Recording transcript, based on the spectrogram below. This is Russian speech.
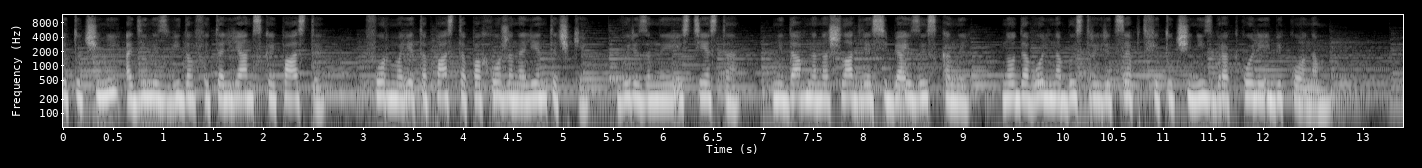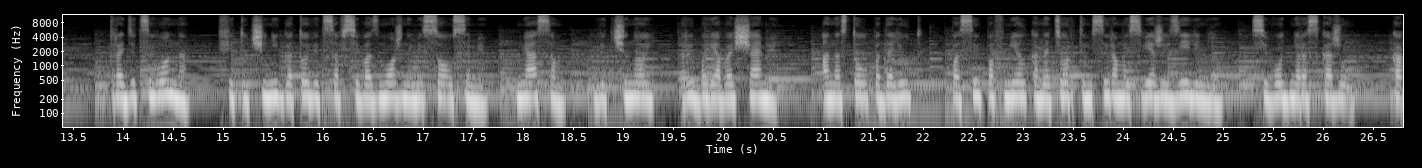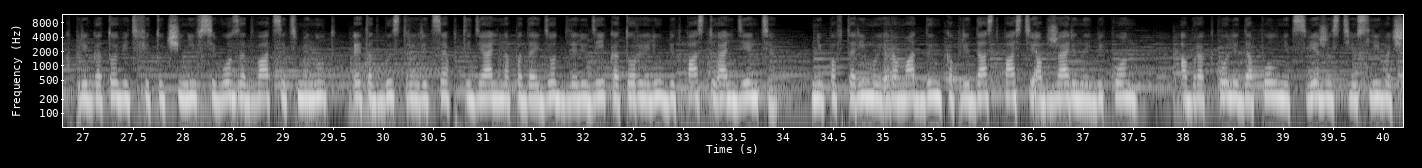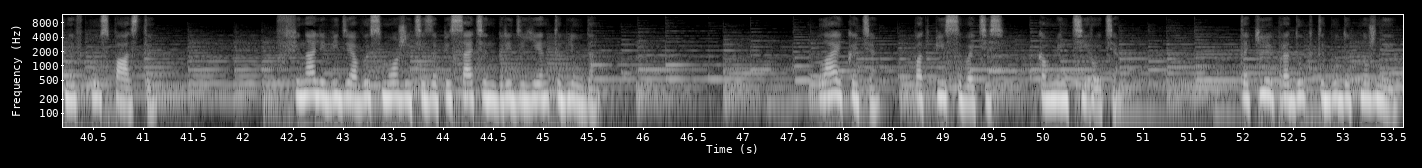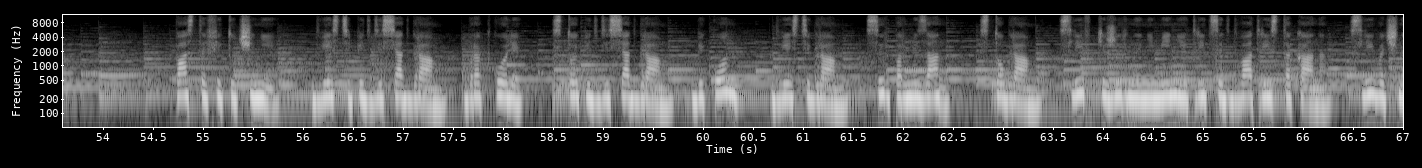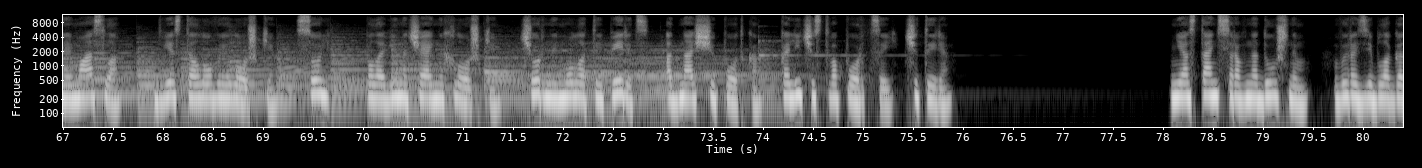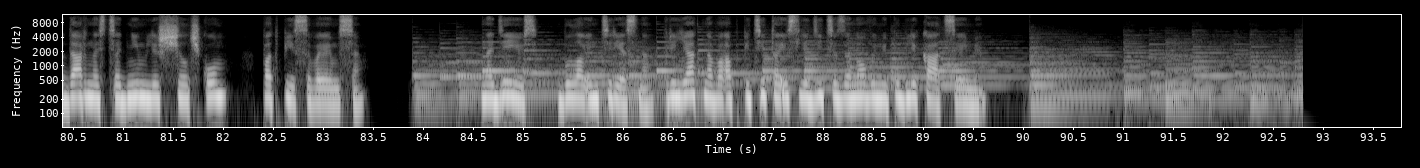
Фетучини – один из видов итальянской пасты. Форма эта паста похожа на ленточки, вырезанные из теста. Недавно нашла для себя изысканный, но довольно быстрый рецепт фетучини с брокколи и беконом. Традиционно, фетучини готовится всевозможными соусами, мясом, ветчиной, рыбой и овощами, а на стол подают, посыпав мелко натертым сыром и свежей зеленью. Сегодня расскажу, как приготовить фетучини всего за 20 минут, этот быстрый рецепт идеально подойдет для людей, которые любят пасту аль денте. Неповторимый аромат дымка придаст пасте обжаренный бекон, а брокколи дополнит свежестью сливочный вкус пасты. В финале видео вы сможете записать ингредиенты блюда. Лайкайте, подписывайтесь, комментируйте. Такие продукты будут нужны. Паста фетучини 250 грамм, брокколи 150 грамм, бекон 200 грамм, сыр пармезан 100 грамм, сливки жирные не менее 32-3 стакана, сливочное масло 2 столовые ложки, соль половина чайных ложки, черный молотый перец 1 щепотка, количество порций 4. Не останься равнодушным, вырази благодарность одним лишь щелчком, подписываемся. Надеюсь, было интересно. Приятного аппетита и следите за новыми публикациями.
